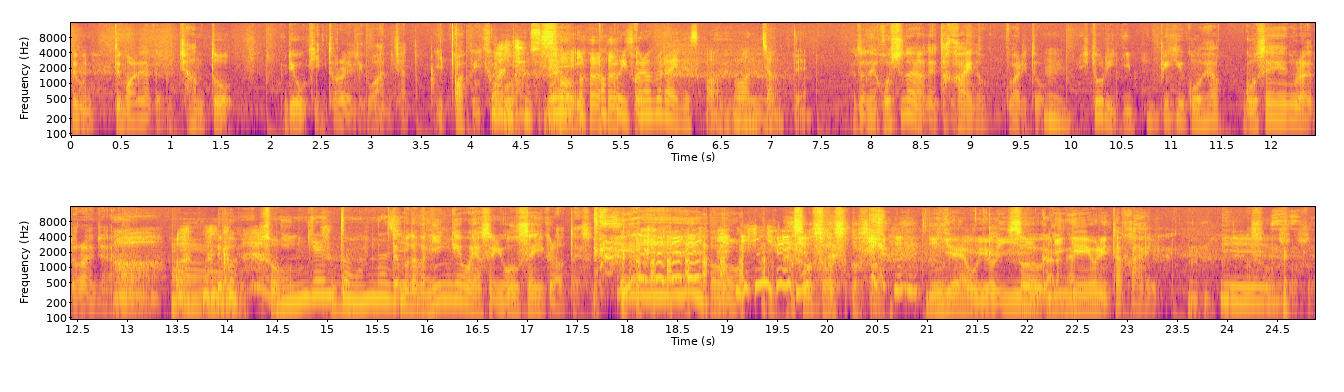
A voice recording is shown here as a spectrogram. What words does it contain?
でもでもあれだけどねちゃんと料金取られるよワンちゃんの一泊いくら？そうなんですね。そう。え一泊いくらぐらいですか？そう。ワンちゃんって。えっとね星のやはね高いの。割と。うん。一、人一匹500 5000円ぐらい取られるんじゃない？かなうん。でもそう。人間と同じ。でもなんか人間は安い。4000いくらだったりする、えー。うん。そうそうそうそう。人間は泳いそうからね。人間より高い、えー。そうそうそう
